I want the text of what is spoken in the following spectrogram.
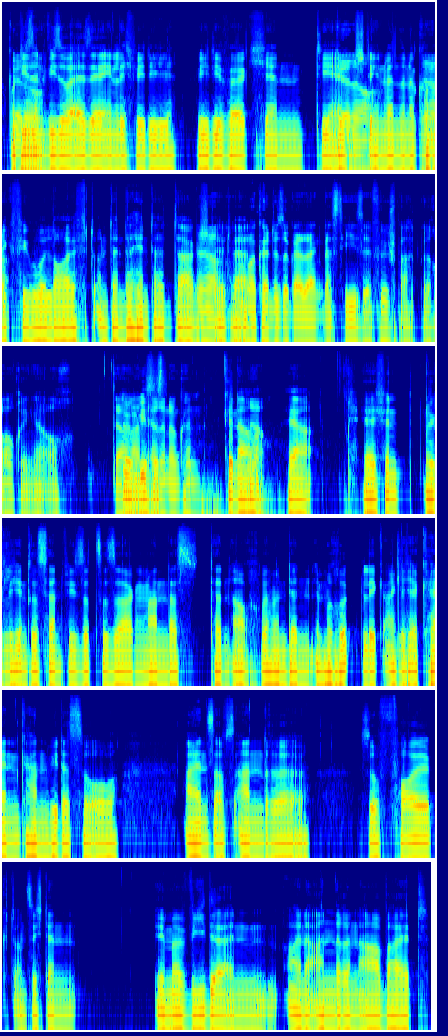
Und genau. die sind visuell sehr ähnlich wie die, wie die Wölkchen, die genau. entstehen, wenn so eine Comicfigur ja. läuft und dann dahinter dargestellt ja. werden. Man könnte sogar sagen, dass diese Füllspachtel-Rauchringe auch daran erinnern können. Genau, ja. ja. Ja, ich finde wirklich interessant, wie sozusagen man das dann auch, wenn man denn im Rückblick eigentlich erkennen kann, wie das so eins aufs andere so folgt und sich dann immer wieder in einer anderen Arbeit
